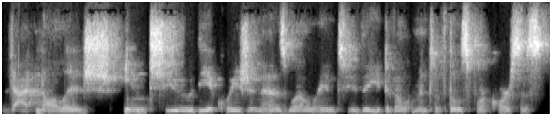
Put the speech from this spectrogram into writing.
that knowledge into the equation as well into the development of those four courses.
